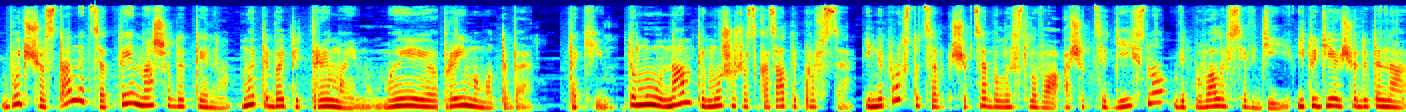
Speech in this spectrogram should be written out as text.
будь-що станеться, ти наша дитина. Ми тебе підтримаємо, ми приймемо тебе. Таким тому нам ти можеш розказати про все, і не просто це, щоб це були слова, а щоб це дійсно відбувалося в дії. І тоді, якщо дитина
